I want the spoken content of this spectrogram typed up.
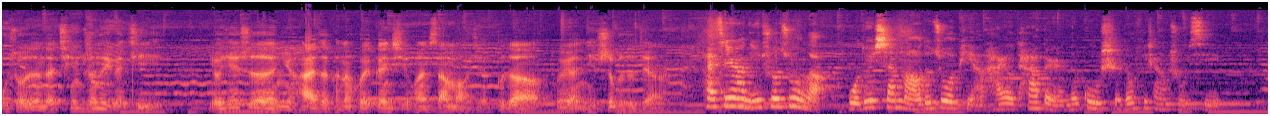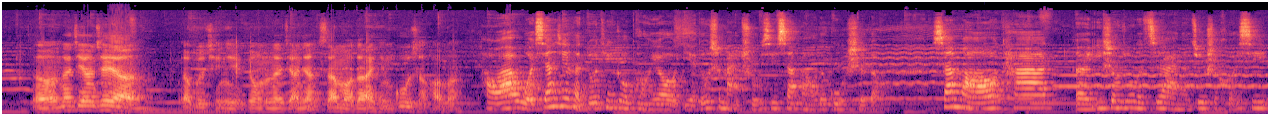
无数人的青春的一个记忆。尤其是女孩子可能会更喜欢三毛一些，不知道慧远你是不是这样？还真让您说中了，我对三毛的作品还有他本人的故事都非常熟悉。嗯、那既然这样，要不请你跟我们来讲讲三毛的爱情故事好吗？好啊，我相信很多听众朋友也都是蛮熟悉三毛的故事的。三毛他呃一生中的挚爱呢就是荷西，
